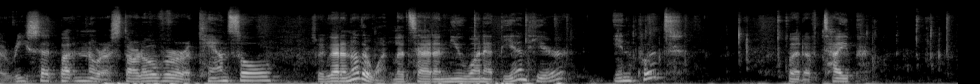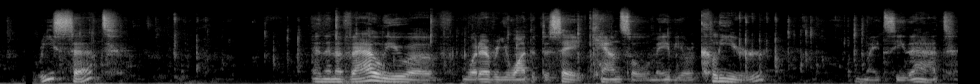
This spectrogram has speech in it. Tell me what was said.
A reset button or a start over or a cancel. So we've got another one. Let's add a new one at the end here. Input, but of type reset, and then a value of whatever you wanted to say, cancel maybe, or clear. You might see that.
